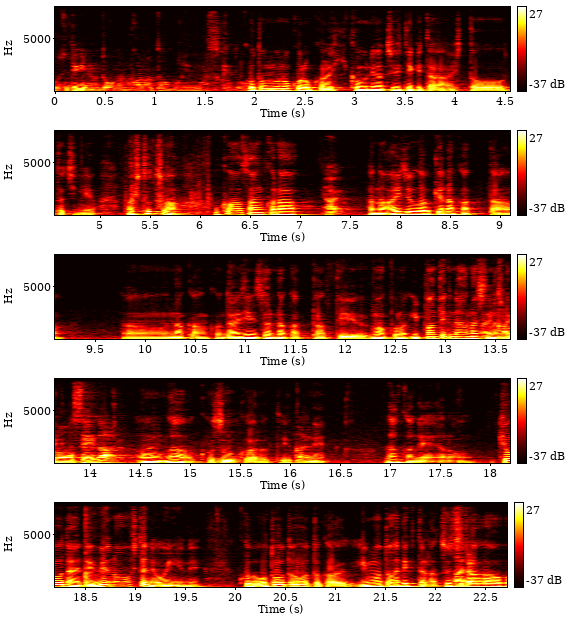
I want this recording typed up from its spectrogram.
個人的にはどうなのかなとは思いますけど。子供の頃から引きこもりがついてきた人たちには、まあ、一つはお母さんからはい。あの愛情が受けなかったうんなんか大事にされなかったっていう、まあ、この一般的な話なんだけど、可能性がある、うん、がこうすごくあるというかね、なんかねあの兄弟で上の人に多いよね。この弟とか妹ができたらそちらが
